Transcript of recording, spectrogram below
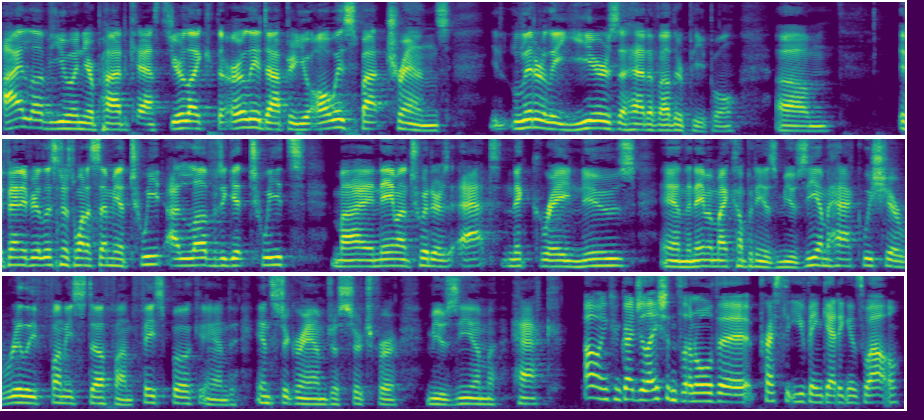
I love you and your podcasts. You're like the early adopter. You always spot trends, literally years ahead of other people. Um, if any of your listeners want to send me a tweet, I love to get tweets. My name on Twitter is at Nick Gray News, and the name of my company is Museum Hack. We share really funny stuff on Facebook and Instagram. Just search for Museum Hack. Oh, and congratulations on all the press that you've been getting as well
